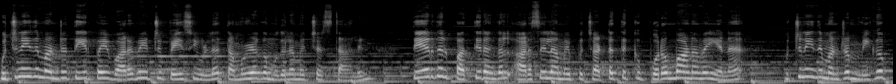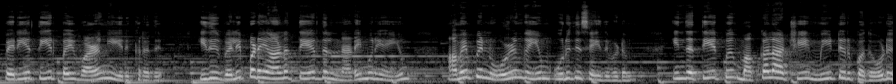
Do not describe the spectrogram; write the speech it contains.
உச்சநீதிமன்ற தீர்ப்பை வரவேற்று பேசியுள்ள தமிழக முதலமைச்சர் ஸ்டாலின் தேர்தல் பத்திரங்கள் அரசியலமைப்பு சட்டத்துக்கு புறம்பானவை என உச்சநீதிமன்றம் மிக பெரிய தீர்ப்பை வழங்கி இருக்கிறது. இது வெளிப்படையான தேர்தல் நடைமுறையையும் அமைப்பின் ஒழுங்கையும் உறுதி செய்துவிடும். இந்த தீர்ப்பு மக்களாட்சியை மீட்டிருப்பதோடு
